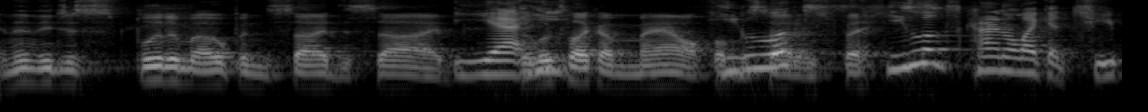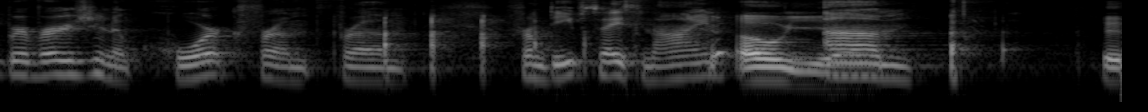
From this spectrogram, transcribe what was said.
and then they just split him open side to side. Yeah, it looks like a mouth on he the looks side of his face. he looks kind of like a cheaper version of Quark from from from Deep Space Nine. Oh yeah. Um,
